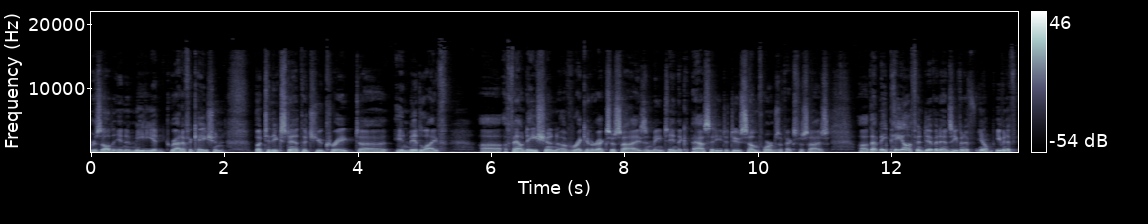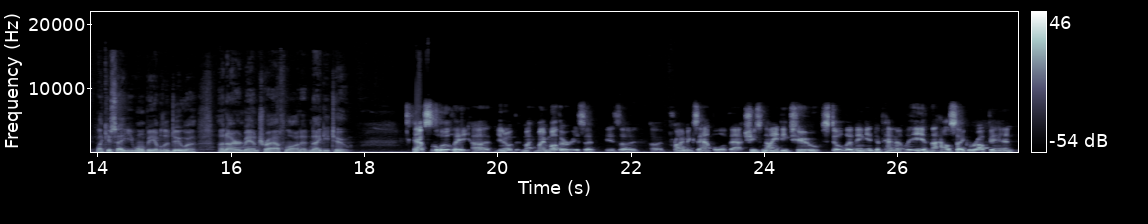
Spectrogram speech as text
result in immediate gratification, but to the extent that you create in midlife uh, a foundation of regular exercise and maintain the capacity to do some forms of exercise, uh, that may pay off in dividends, even if, you know, even if, like you say, you won't be able to do a, an Ironman triathlon at 92. Absolutely. Uh, you know, my, my mother is a is a, a, prime example of that. She's 92, still living independently in the house I grew up in.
